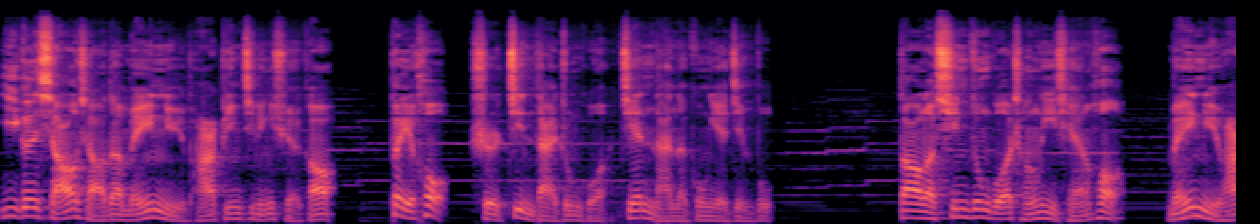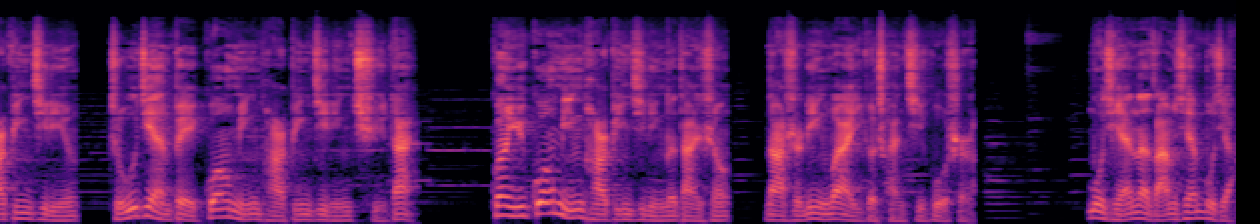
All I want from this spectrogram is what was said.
一根小小的美女牌冰淇淋雪糕背后是近代中国艰难的工业进步。到了新中国成立前后，美女牌冰淇淋逐渐被光明牌冰淇淋取代。关于光明牌冰淇淋的诞生，那是另外一个传奇故事了。目前呢，咱们先不讲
